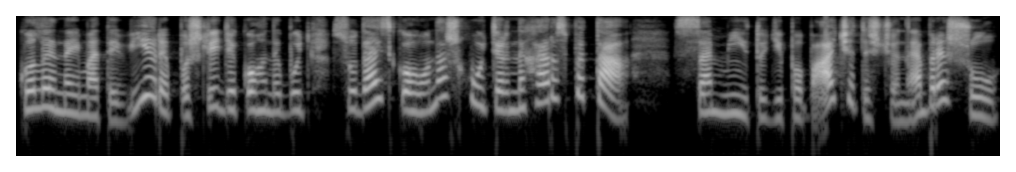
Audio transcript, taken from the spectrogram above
Коли наймете віри, пошліть якого-небудь судайського у наш хутір, нехай розпита. Самі тоді побачите, що не брешу.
